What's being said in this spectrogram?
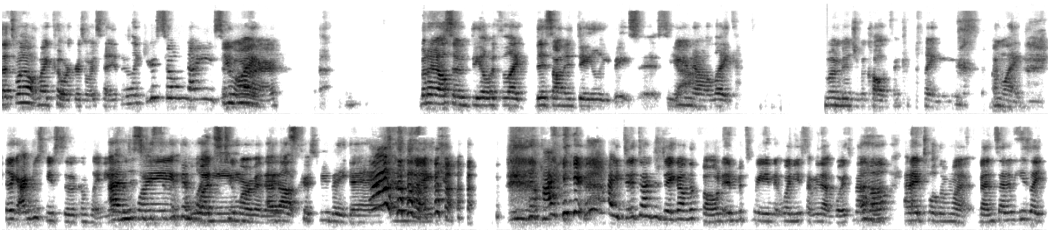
that's what my coworkers always say. They're like, "You're so nice." And you I'm like, are. but I also deal with like this on a daily basis. Yeah. You know, like when Benjamin calls and complains, I'm like, Like I'm just used to the complaining. At I'm this just point. used to complaining What's two more minutes? about crispy bacon and like I I did talk to Jake on the phone in between when you sent me that voice memo, Uh-huh. and I told him what Ben said, and he's like,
